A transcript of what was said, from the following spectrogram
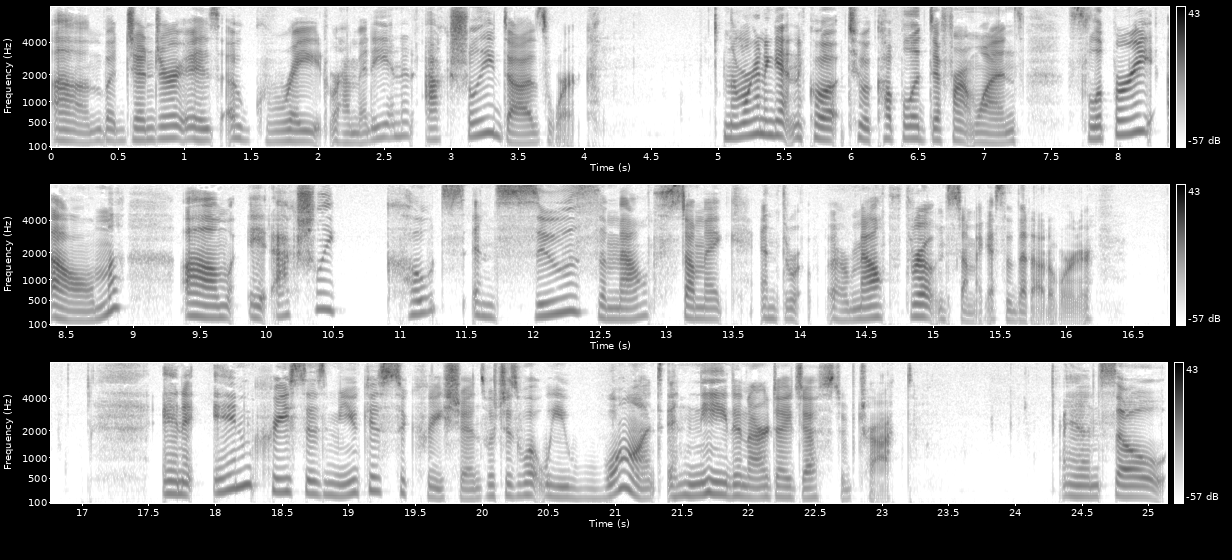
um, but ginger is a great remedy and it actually does work. And then we're going to get into a couple of different ones. Slippery elm. Um, it actually coats and soothes the mouth, stomach, and throat, or mouth, throat, and stomach. I said that out of order and it increases mucus secretions, which is what we want and need in our digestive tract. And so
